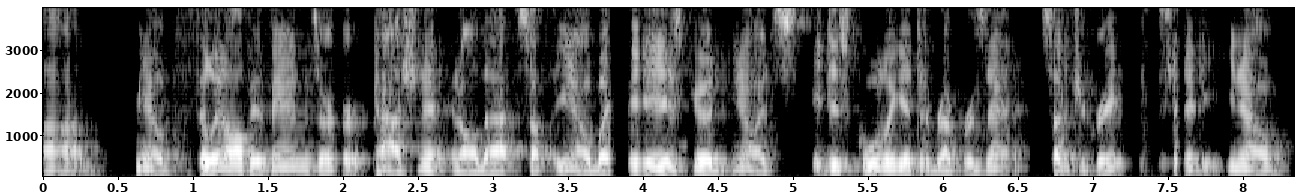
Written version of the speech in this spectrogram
Um, you know, Philadelphia fans are passionate and all that. So you know, but it is good. You know, it's it's just cool to get to represent such a great city. You know,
